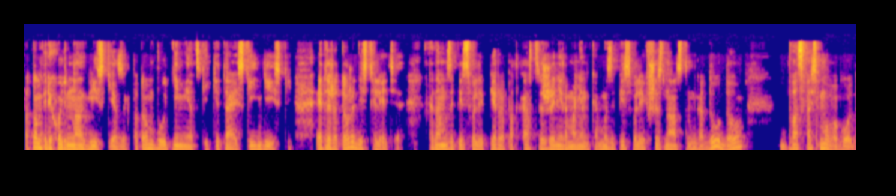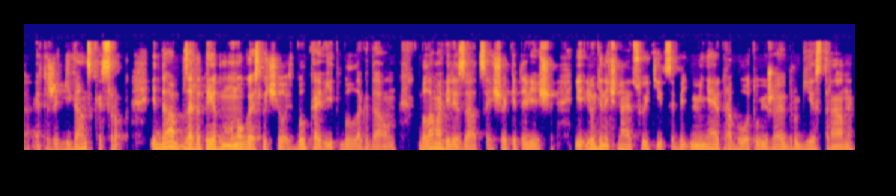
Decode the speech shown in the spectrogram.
Потом переходим на английский язык, потом будет немецкий, китайский, индийский. Это же тоже десятилетие. Когда мы записывали первый подкаст с Женей Романенко, мы записывали в 2016 году до 28 года. Это же гигантский срок. И да, за этот период многое случилось. Был ковид, был локдаун, была мобилизация, еще какие-то вещи. И люди начинают суетиться, меняют работу, уезжают в другие страны,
